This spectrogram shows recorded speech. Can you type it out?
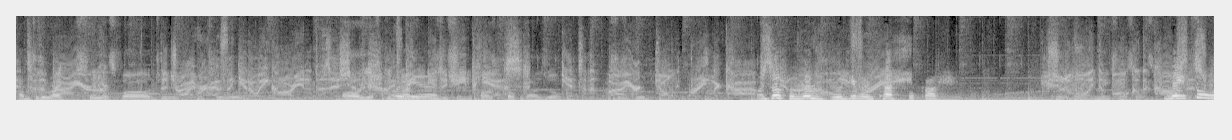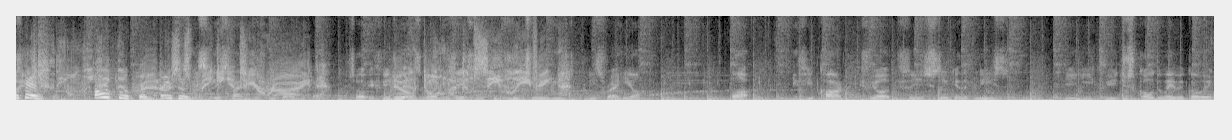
Come to the the right. buyer. Stay as far to The driver has the getaway car in position. Oh yes, the Oh, driving yeah. position in the car's GPS. proper as well. Get to the buyer. Don't bring the cops. I just You're remembered we're giving cash for cash. You should Yeah, avoid it the makes bulk of the cops Makes this total way. sense. The only Total thing that sense, matters thank you. It's, it's fine, to just your ride. So if you do it as well as let this, you you could literally leaving. leave the police right here. But if you can't, if you if you still get the police, you, you, if you just go the way we're going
